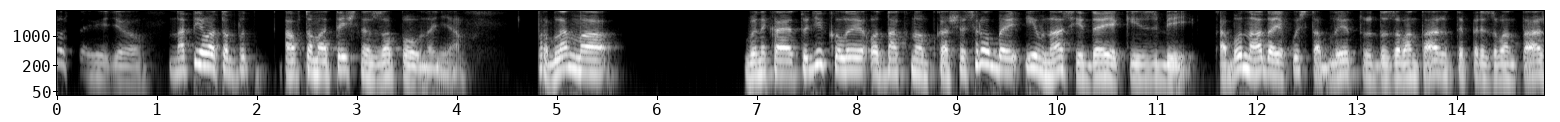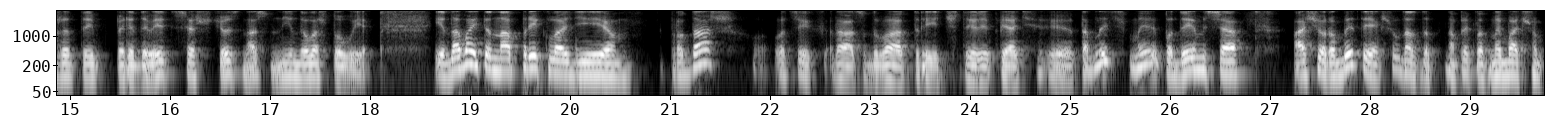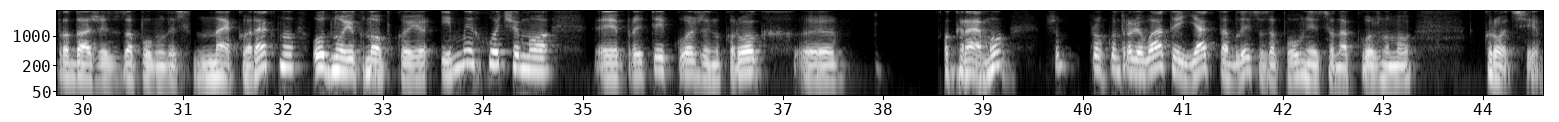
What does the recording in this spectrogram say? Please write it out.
Шосте відео. Напівавтоматичне заповнення. Проблема виникає тоді, коли одна кнопка щось робить, і в нас йде якийсь збій. Або треба якусь таблицю дозавантажити, перезавантажити, передивитися, щось нас не налаштовує. І давайте на прикладі продаж, оцих раз, два, три, чотири, п'ять е, таблиць, ми подивимося, а що робити, якщо в нас, наприклад, ми бачимо, продажі заповнились некоректно одною кнопкою, і ми хочемо е, пройти кожен крок е, окремо, щоб проконтролювати, як таблиця заповнюється на кожному кроці.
